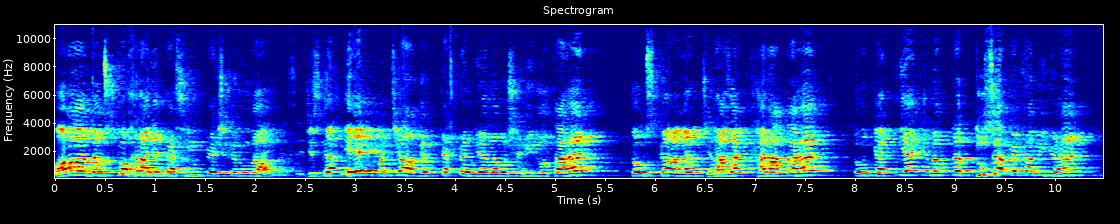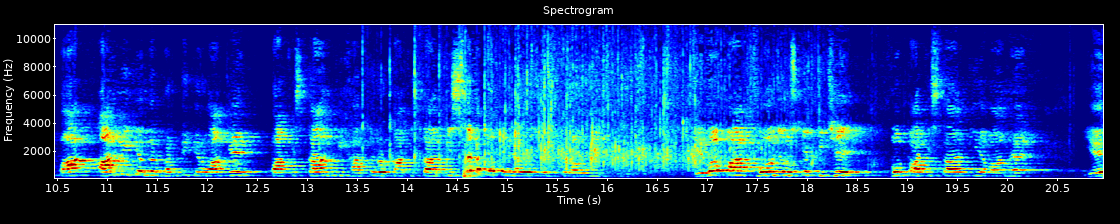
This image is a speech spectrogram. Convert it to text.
माँ मैं उसको खराज तहसीन पेश करूँगा, जिसका एक बच्चा अगर कैप्टन जो है ना वो शहीद होता है तो उसका अगर जनाजा घर आता है तो वो कहती है कि मैं अपना दूसरा बेटा भी जो है पाक आर्मी के अंदर भर्ती करवा के पाकिस्तान की खातिर और पाकिस्तान की सड़कों पर जो वो शहीद करवाऊँगी ये वो पाक फौज और उसके पीछे वो पाकिस्तान की आवाम है। ये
